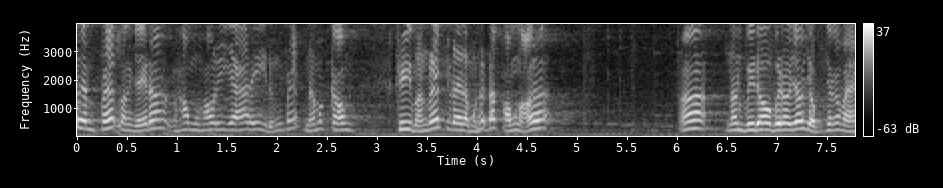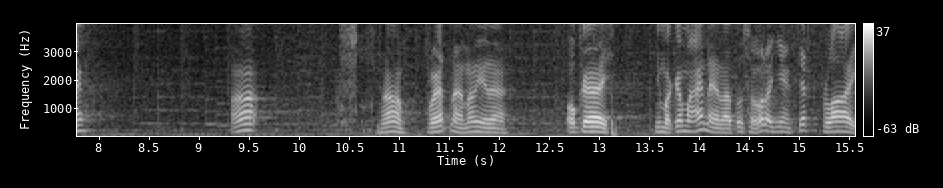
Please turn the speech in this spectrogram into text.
với anh Fred là vậy đó. Không, thôi đi ra đi, đừng Fred nữa, mất công. Khi bạn Red vô đây là bạn hết đất còn nổi đó. Đó, nên video video giáo dục cho các bạn. Đó. Đó, Fred nè nó vậy nè. Ok, nhưng mà cái máy này là tôi sửa lại nha, set fly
